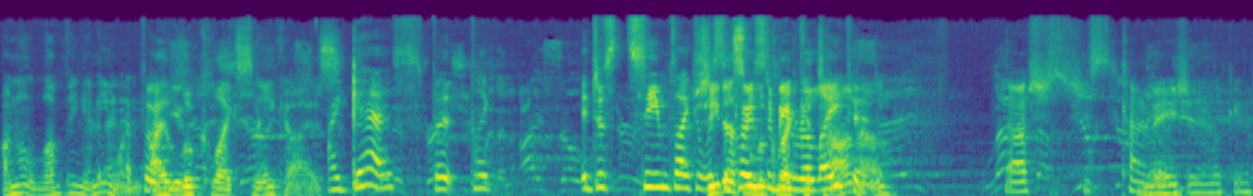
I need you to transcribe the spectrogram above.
I'm not lumping anyone. I you- look like Snake Eyes. I guess, but like, it just seems like it she was supposed to be like related. Katana. No, she's, she's kind of Asian looking.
